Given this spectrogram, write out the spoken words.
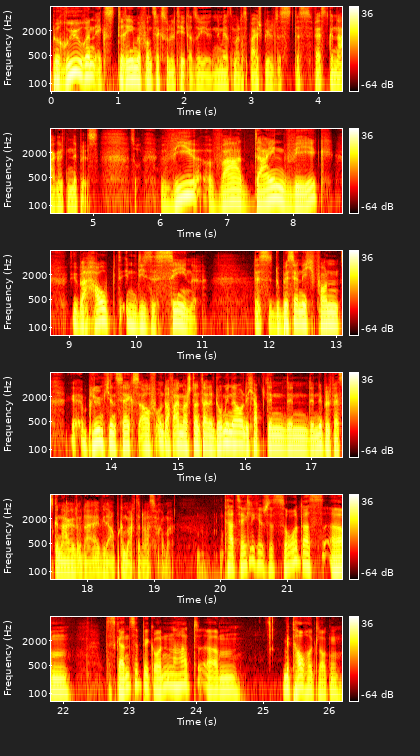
berühren Extreme von Sexualität. Also ich nehme jetzt mal das Beispiel des, des festgenagelten Nippels. So. Wie war dein Weg überhaupt in diese Szene? Das, du bist ja nicht von Blümchensex auf und auf einmal stand da eine Domina und ich habe den, den, den Nippel festgenagelt oder wieder abgemacht oder was auch immer. Tatsächlich ist es so, dass ähm, das Ganze begonnen hat ähm, mit Taucherglocken.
